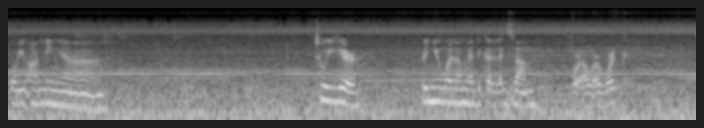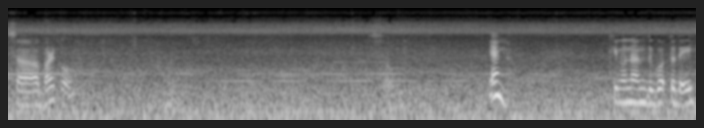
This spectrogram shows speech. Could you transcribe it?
or yung aming uh, two-year renewal ng medical exam for our work sa barko. So, yan. Kinunan dugo today.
